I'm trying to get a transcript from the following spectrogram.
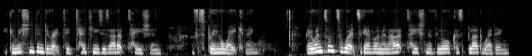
he commissioned and directed Ted Hughes' adaptation of Spring Awakening, they went on to work together on an adaptation of Lorca's Blood Wedding,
